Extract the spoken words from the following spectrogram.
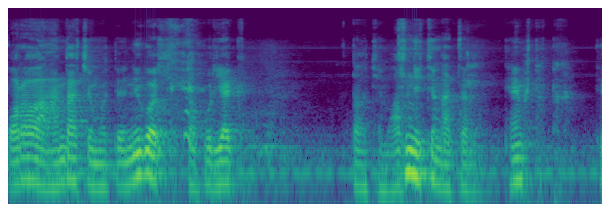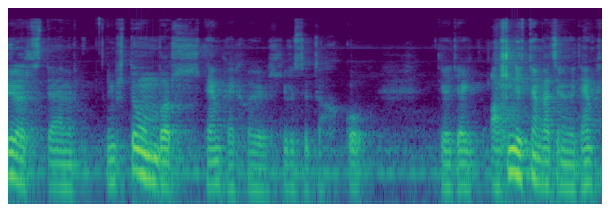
бороо хандаа ч юм уу те. Нэг бол одоо бүр яг одоо тийм олон нийтийн газар тамхи татах. Тэр бол өстой амар эмэгтэй хүн бол тамхи арих хоёр л ерөөсөө зохихгүй. Тэгээд яг олон нийтийн газар ингээд тамхи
